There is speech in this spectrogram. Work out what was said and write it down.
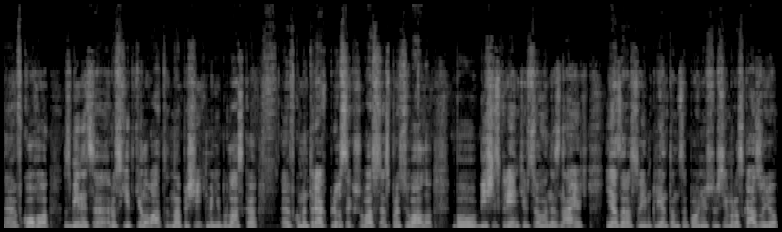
Е, В кого зміниться розхід кіловат, напишіть мені, будь ласка, е, в коментарях плюсик, що у вас все спрацювало. Бо більшість клієнтів цього не знають. Я зараз своїм клієнтам це повністю всім розказую.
